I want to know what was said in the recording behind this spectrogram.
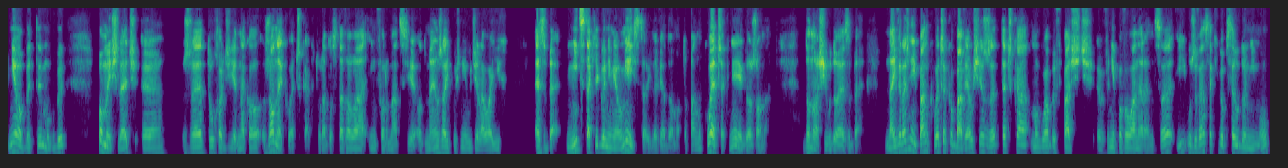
nieobyty mógłby pomyśleć, e, że tu chodzi jednak o żonę Kłeczka, która dostawała informacje od męża i później udzielała ich SB. Nic takiego nie miało miejsca, o ile wiadomo. To pan Kłeczek, nie jego żona, donosił do SB. Najwyraźniej pan Kłeczek obawiał się, że teczka mogłaby wpaść w niepowołane ręce i używając takiego pseudonimu,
